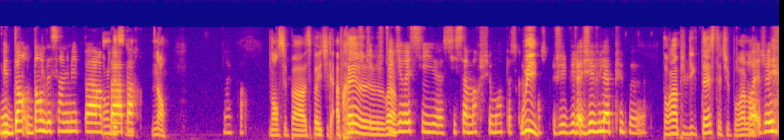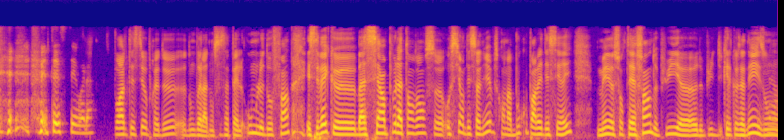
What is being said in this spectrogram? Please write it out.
Mais dans, dans le dessin animé, pas, le pas à part. Non, D'accord. non, c'est pas, pas utile. Après, je te, dirai si, si ça marche chez moi parce que Oui. j'ai vu la, vu la pub. Euh, t'auras un public test et tu pourras, leur- Ouais, je vais, je vais tester, voilà. tu pourras le tester auprès d'eux. Euh, Donc voilà, donc ça s'appelle Oum le Dauphin. Et c'est vrai que bah, c'est un peu la tendance euh, aussi en dessin animé, parce qu'on a beaucoup parlé des séries, mais euh, sur TF1 depuis euh, depuis quelques années, ils ont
